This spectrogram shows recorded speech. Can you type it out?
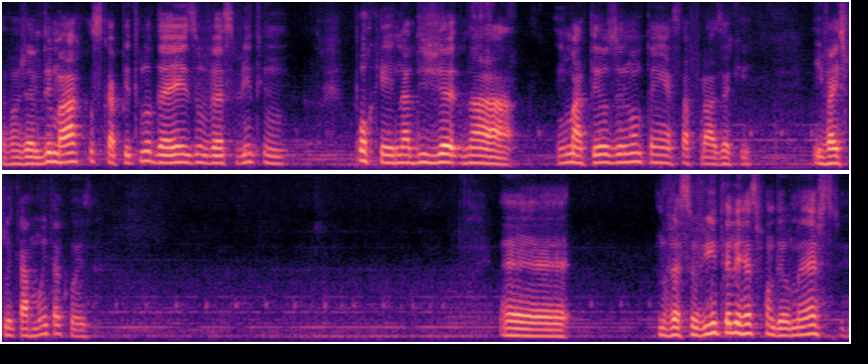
Evangelho de Marcos, capítulo 10, o verso 21. Porque na, na, em Mateus ele não tem essa frase aqui. E vai explicar muita coisa. É, no verso 20 ele respondeu: Mestre,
